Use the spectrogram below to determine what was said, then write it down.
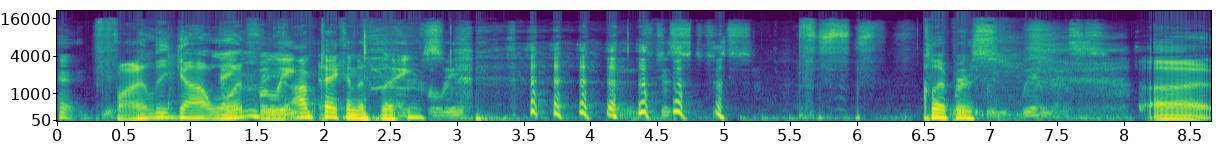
finally got one. Thankfully. I'm taking the Clippers. Thankfully. just, just Clippers. we, we, we a mess. Uh,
